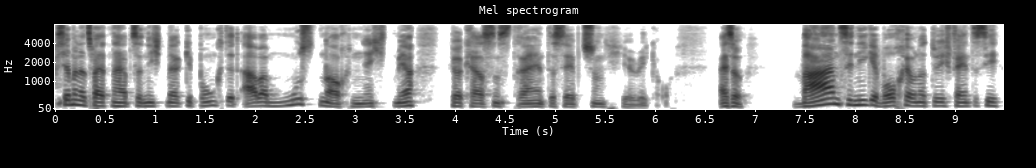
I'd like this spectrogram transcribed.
Sie haben in der zweiten Halbzeit nicht mehr gepunktet, aber mussten auch nicht mehr. Kirk Cousins, drei Interception, here we go. Also wahnsinnige Woche und natürlich Fantasy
